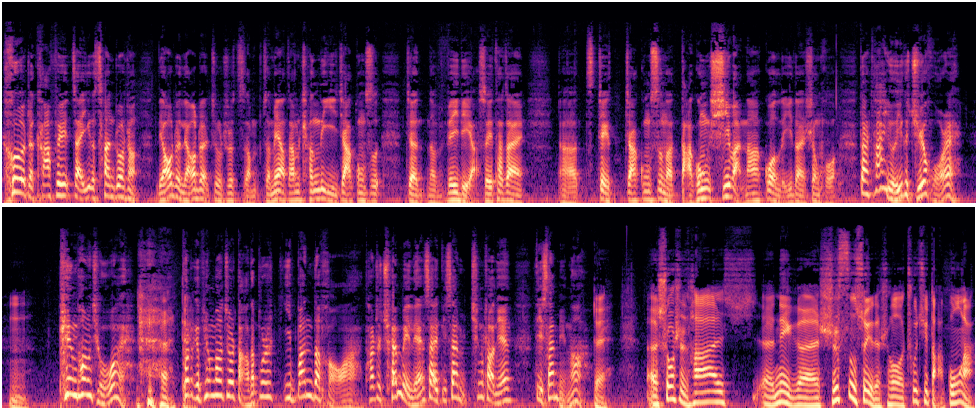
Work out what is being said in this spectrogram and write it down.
喝着咖啡，在一个餐桌上聊着聊着，就是怎么怎么样，咱们成立一家公司叫 NVIDIA。所以他在呃这家公司呢打工洗碗呢，过了一段生活。但是他有一个绝活哎，嗯，乒乓球哎，他这个乒乓球打的不是一般的好啊，他是全美联赛第三青少年第三名啊。对，呃，说是他呃那个十四岁的时候出去打工啊。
